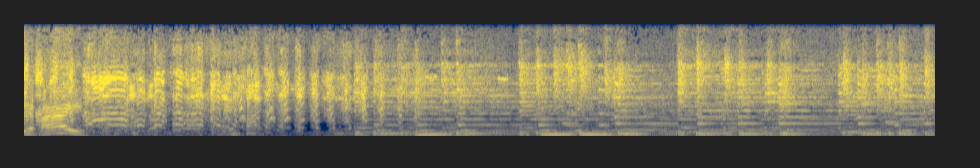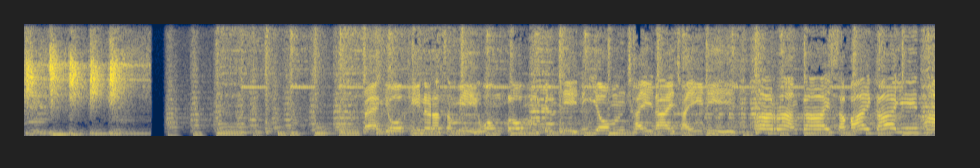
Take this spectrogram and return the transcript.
เถอะไป รัศมีวงกลมเป็นที่นิยมใช้ได้ใช้ดี ถ้าร่างกายสบายกายถ้า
